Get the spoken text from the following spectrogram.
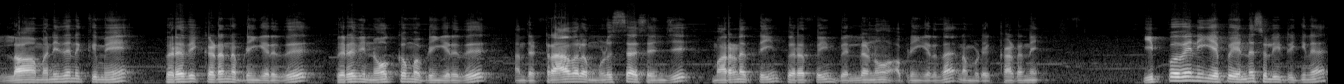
எல்லா மனிதனுக்குமே பிறவி கடன் அப்படிங்கிறது பிறவி நோக்கம் அப்படிங்கிறது அந்த ட்ராவலை முழுசாக செஞ்சு மரணத்தையும் பிறப்பையும் வெல்லணும் அப்படிங்கிறது தான் நம்முடைய கடனே. இப்போவே நீங்கள் இப்போ என்ன சொல்லிகிட்டு இருக்கீங்க?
